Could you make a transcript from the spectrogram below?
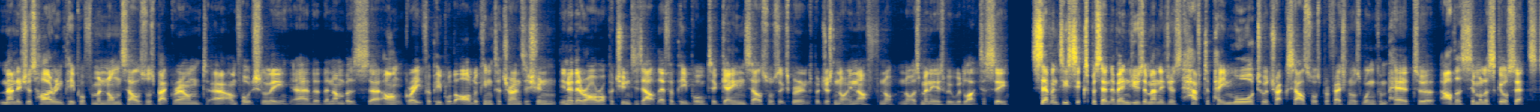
managers hiring people from a non-Salesforce background. Uh, unfortunately, uh, the, the numbers uh, aren't great for people that are looking to transition. You know, there are opportunities out there for people to gain Salesforce experience, but just not enough, not not as many as we would like to see. 76% of end user managers have to pay more to attract Salesforce professionals when compared to other similar skill sets.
